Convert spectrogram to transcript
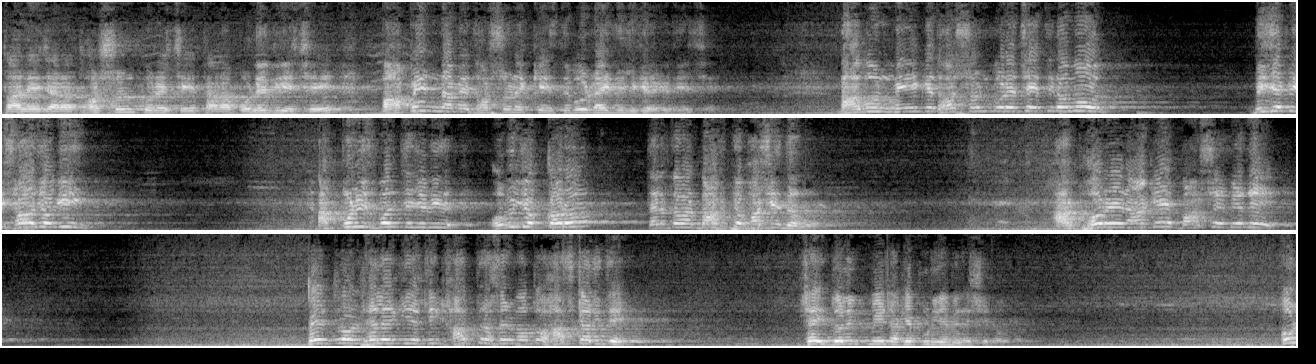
তাহলে যারা ধর্ষণ করেছে, তারা বলে দিয়েছে, বাপের নামে ধর্ষণের কেস দেবো ডায়েরি লিখে রেখে দিয়েছে। ভাবুন মেয়েকে ধর্ষণ করেছে তৃণমূল। বিজেপি সহযোগী। আর পুলিশ বলছে যদি অভিযোগ করো, তাহলে তোমার বাপকে ফাঁসিয়ে দেবো। আর ভোরের আগে বাসে বেঁধে পেট্রোল ঢেলে গিয়ে ঠিক হাতরাসের মতো হাসকালিতে সেই দলিত মেয়েটাকে পুড়িয়ে মেরেছিল। কোন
